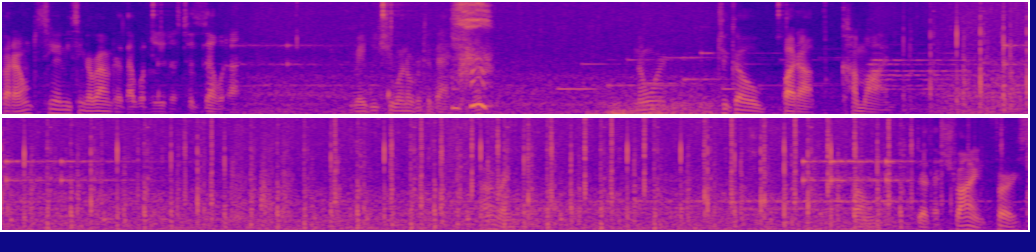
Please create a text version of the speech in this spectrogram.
But I don't see anything around her that would lead us to Zelda. Maybe she went over to that ship. Nowhere to go but up. Come on. Alright. Oh, there's a shrine first.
